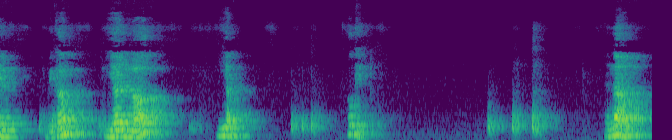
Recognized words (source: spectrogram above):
n become n log m. Okay. And now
